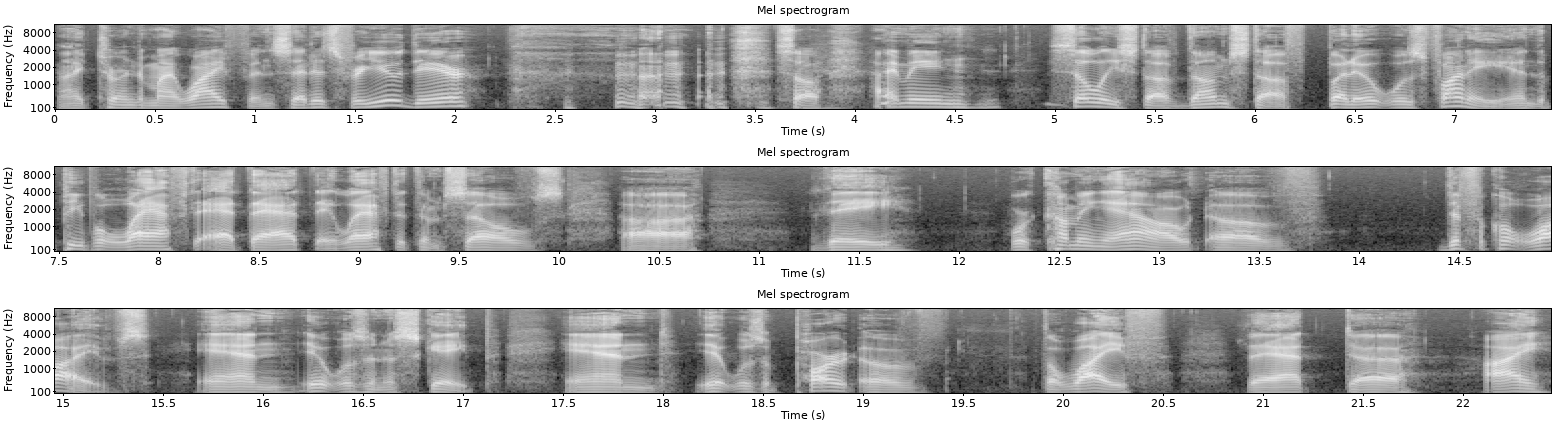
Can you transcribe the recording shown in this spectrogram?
And I turned to my wife and said, It's for you, dear. so, I mean, silly stuff, dumb stuff, but it was funny. And the people laughed at that. They laughed at themselves. Uh, they were coming out of difficult lives, and it was an escape. And it was a part of the life that uh, I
